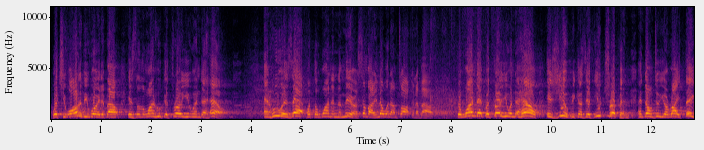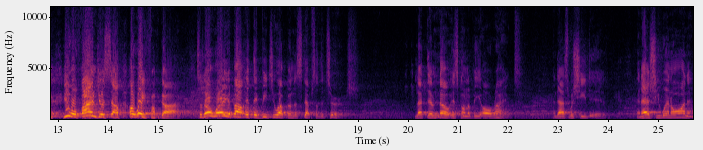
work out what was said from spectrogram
What you ought to be worried about is the one who could throw you into hell. And who is that but the one in the mirror? Somebody know what I'm talking about. The one that could throw you into hell is you because if you tripping and don't do your right thing, you will find yourself away from God. So don't worry about if they beat you up on the steps of the church. Let them know it's going to be all right. And that's what she did. And as she went on, and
